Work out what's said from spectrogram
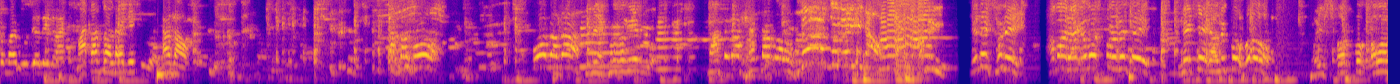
তোমার বুঝেলি না। মাথা জল রেখেছিল না দাও। ও দাদা তুমি এখনও মাথাটা ঠান্ডা করো। না যাও। আমি জেনে শুনে আমার একমাত্র মেয়েকে মেয়েকে আমি কখনো ওই সর্প খাওয়ার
